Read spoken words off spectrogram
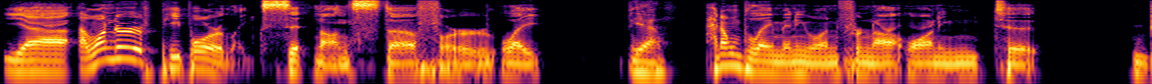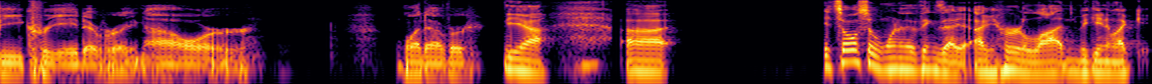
yeah. I wonder if people are like sitting on stuff or like. Yeah, I don't blame anyone for not wanting to be creative right now or whatever. yeah. Uh, it's also one of the things I, I heard a lot in the beginning. Like,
